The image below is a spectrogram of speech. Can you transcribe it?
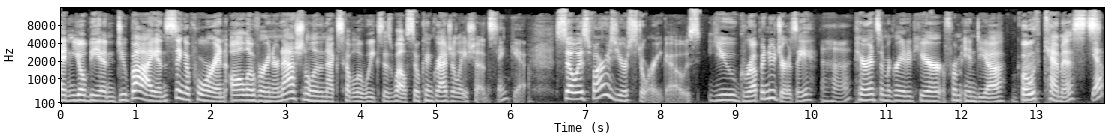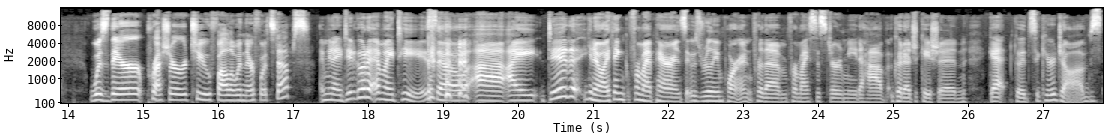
and you'll be in Dubai and Singapore and all over international in the next couple of weeks as well. So, congratulations. Thank you. So, as far as your story goes, you grew up in New Jersey. Uh-huh. Parents immigrated here from India, Correct. both chemists. Yep. Was there pressure to follow in their footsteps? I mean, I did go to MIT. So uh, I did, you know, I think for my parents, it was really important for them, for my sister and me to have a good education, get good, secure jobs.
